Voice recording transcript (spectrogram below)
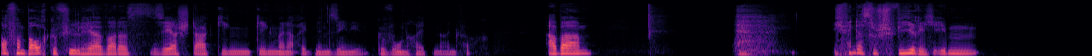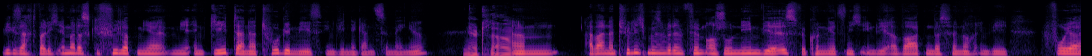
auch vom Bauchgefühl her war das sehr stark gegen, gegen meine eigenen Sehgewohnheiten einfach. Aber ich finde das so schwierig, eben, wie gesagt, weil ich immer das Gefühl habe, mir, mir entgeht da naturgemäß irgendwie eine ganze Menge. Ja, klar. Ähm, aber natürlich müssen wir den Film auch so nehmen, wie er ist. Wir können jetzt nicht irgendwie erwarten, dass wir noch irgendwie vorher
